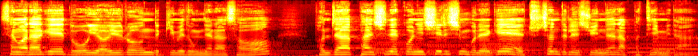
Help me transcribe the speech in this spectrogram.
생활하기에도 여유로운 느낌의 동네라서 번잡한 시내권이 싫으신 분에게 추천드릴 수 있는 아파트입니다.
